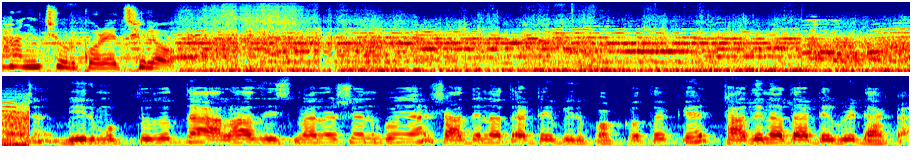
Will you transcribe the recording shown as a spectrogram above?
ভাঙচুর করেছিল। বীর মুক্তিযোদ্ধা আলহাজ ইসমাইল হোসেন ভূঁইয়া স্বাধীনতা টিভির পক্ষ থেকে স্বাধীনতা টিভি ঢাকা।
